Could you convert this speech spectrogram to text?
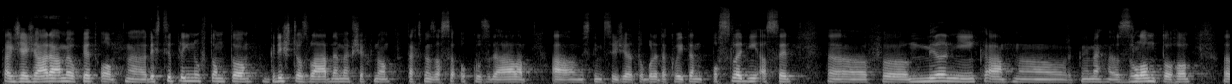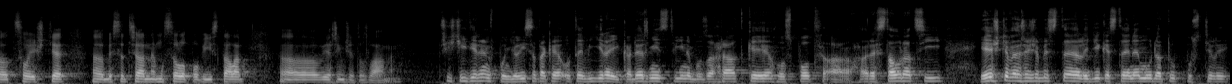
Takže žádáme opět o eh, disciplínu v tomto. Když to zvládneme všechno, tak jsme zase o kus dál a, myslím si, že to bude takový ten poslední asi eh, milník a eh, řekněme zlom toho, co ještě by se třeba nemuselo povíst, ale věřím, že to zvládneme. Příští týden v pondělí se také otevírají kadeřnictví nebo zahrádky, hospod a restaurací. Je ještě ve hře, že byste lidi ke stejnému datu pustili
